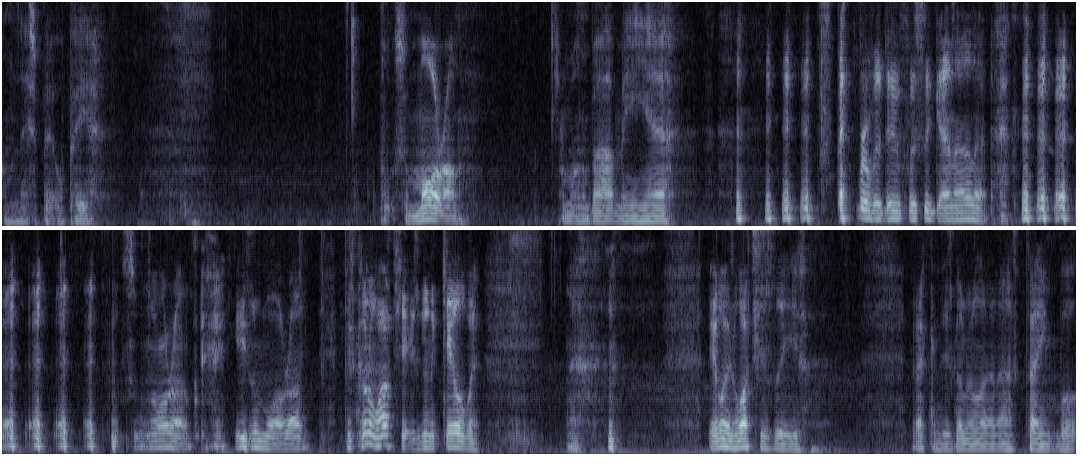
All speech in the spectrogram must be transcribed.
on this bit up here. Put some more on. I'm on about me, uh, step brother doofus again, aren't I? Put some more on. He's a moron. He's going to watch it, he's going to kill me. he always watches these. He reckons he's going to learn how to paint, but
